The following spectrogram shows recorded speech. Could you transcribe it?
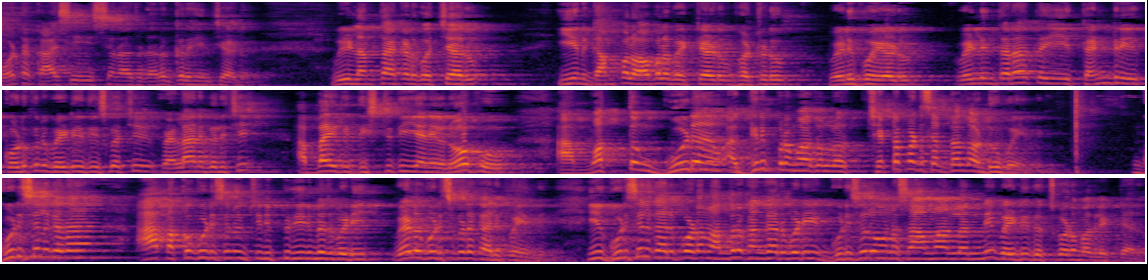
పూట కాశీ విశ్వనాథుడు అనుగ్రహించాడు. వీళ్ళంతా అక్కడికి వచ్చారు. ఈయన గంప లోపల పెట్టాడు భట్టుడు వెళ్ళిపోయాడు. వెళ్ళిన తర్వాత ఈ తండ్రి కొడుకును బయటికి తీసుకొచ్చి పెళ్ళాన్ని పిలిచి అబ్బాయికి దిష్టి తీయనే లోపు ఆ మొత్తం గూడ అగ్ని ప్రమాదంలో చిట్టపట శబ్దాలతో అంటుకుపోయింది. గుడిసెలు కదా ఆ పక్క గుడిసె నుంచి నిప్పి దీని మీద పడి వేళ్ళ గుడిసె కూడా కాలిపోయింది. ఈ గుడిసెలు కాలిపోవడం అందరూ కంగారు పడి గుడిసెలో ఉన్న సామాన్లన్నీ బయటికి తెచ్చుకోవడం మొదలెట్టారు.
